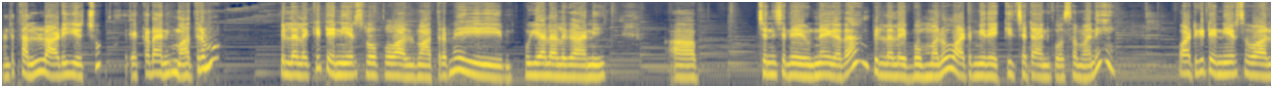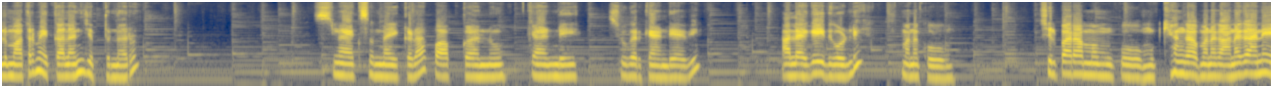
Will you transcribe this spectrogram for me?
అంటే తల్లులు ఆడియచ్చు. ఎక్కడానికి మాత్రం పిల్లలకి టెన్ ఇయర్స్ లోపు వాళ్ళు మాత్రమే ఈ ఉయ్యాలలు కానీ చిన్న చిన్నవి ఉన్నాయి కదా పిల్లల బొమ్మలు వాటి మీద ఎక్కించడానికి కోసమని వాటికి టెన్ ఇయర్స్ వాళ్ళు మాత్రం ఎక్కాలని చెప్తున్నారు. స్నాక్స్ ఉన్నాయి ఇక్కడ పాప్కార్న్ క్యాండీ షుగర్ క్యాండీ అవి. అలాగే ఇదిగోండి మనకు శిల్పారామంకు ముఖ్యంగా మనకు అనగానే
